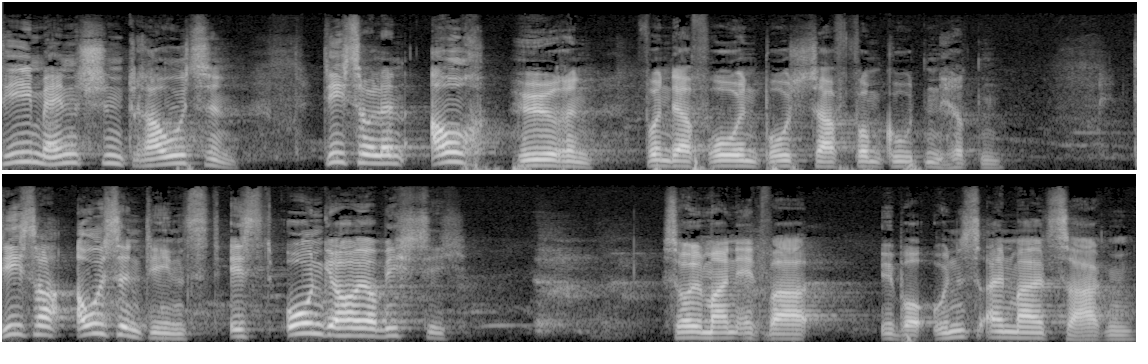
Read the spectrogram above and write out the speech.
die Menschen draußen, die sollen auch hören von der frohen Botschaft vom guten Hirten. Dieser Außendienst ist ungeheuer wichtig. Soll man etwa über uns einmal sagen,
